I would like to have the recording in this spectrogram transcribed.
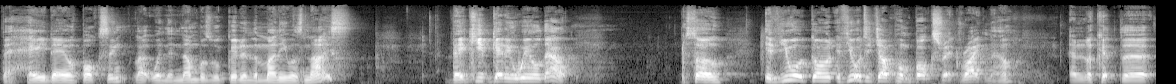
the heyday of boxing, like when the numbers were good and the money was nice, they keep getting wheeled out. So if you were going, if you were to jump on BoxRec right now and look at the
